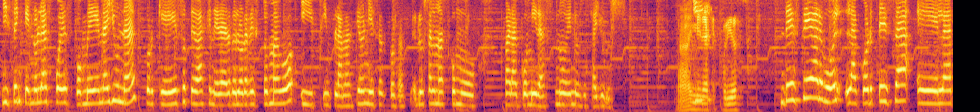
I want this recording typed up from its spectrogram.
dicen que no las puedes comer en ayunas porque eso te va a generar dolor de estómago y inflamación y esas cosas. Lo usan más como para comidas, no en los desayunos. Ay, mira qué curioso. De este árbol, la corteza eh, la,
